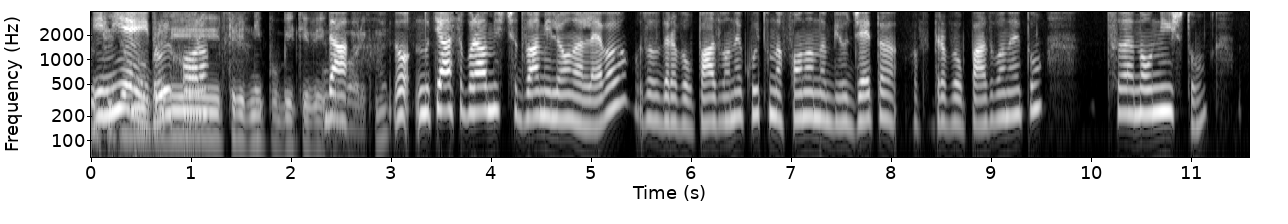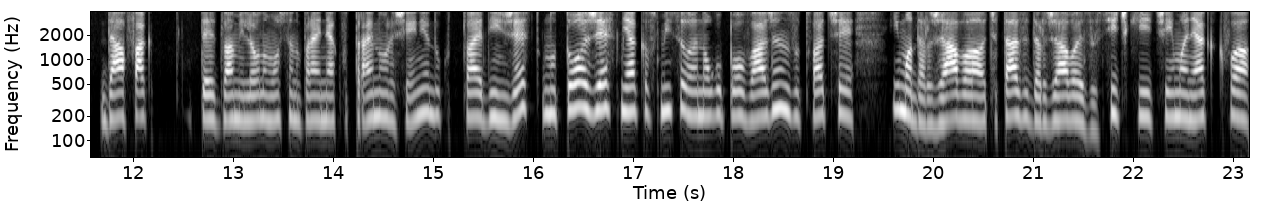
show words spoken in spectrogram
И ние, и други хора. три дни по BTV да, говорихме. Но, но тя събрала, мисля, че 2 милиона лева за здравеопазване, които на фона на бюджета в здравеопазването са едно нищо. Да, факт, тези 2 милиона може да се направи някакво трайно решение, докато това е един жест, но този жест някакъв смисъл е много по-важен за това, че има държава, че тази държава е за всички, че има някаква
